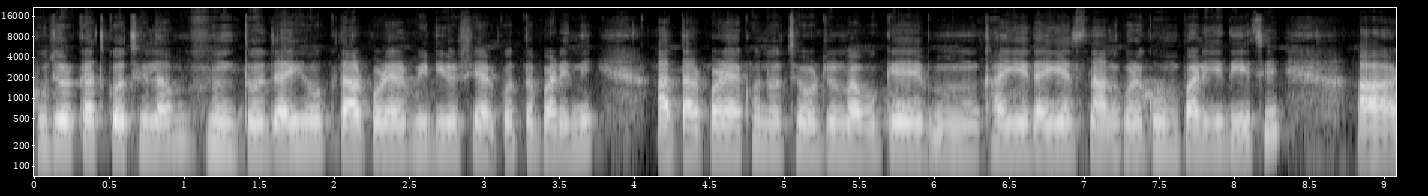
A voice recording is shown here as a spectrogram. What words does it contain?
পুজোর কাজ করছিলাম। তো যাই হোক, তারপরে আর ভিডিও শেয়ার করতে পারিনি। আর তারপরে এখন হচ্ছে অর্জুন বাবুকে খাইয়ে দাইয়ে স্নান করে ঘুম পাড়িয়ে দিয়েছি। আর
